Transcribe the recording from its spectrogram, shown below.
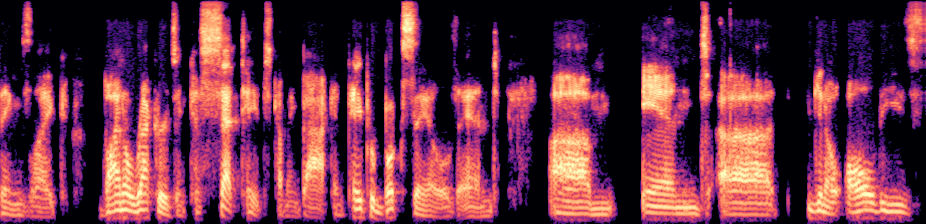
things like vinyl records and cassette tapes coming back and paper book sales and um, and uh, you know all these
